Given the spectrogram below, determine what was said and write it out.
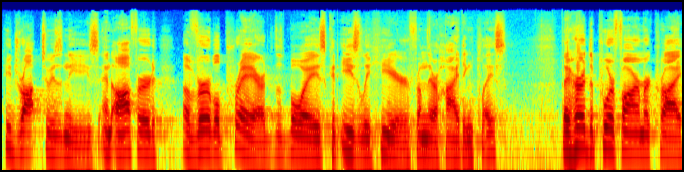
he dropped to his knees and offered a verbal prayer that the boys could easily hear from their hiding place. They heard the poor farmer cry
